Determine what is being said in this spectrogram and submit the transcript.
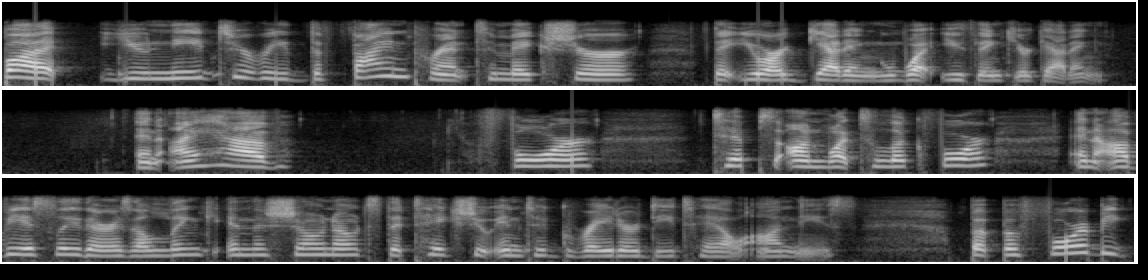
but you need to read the fine print to make sure that you are getting what you think you're getting. And I have four tips on what to look for. And obviously, there is a link in the show notes that takes you into greater detail on these. But before, be,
